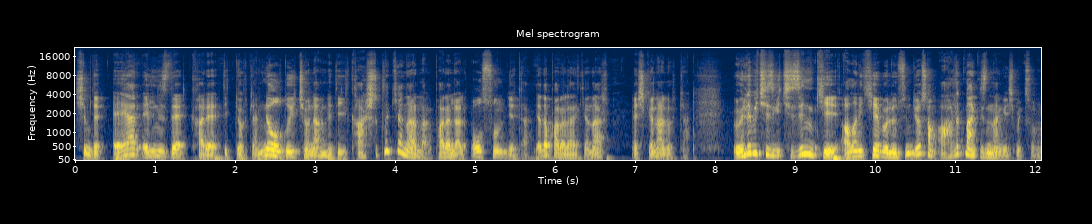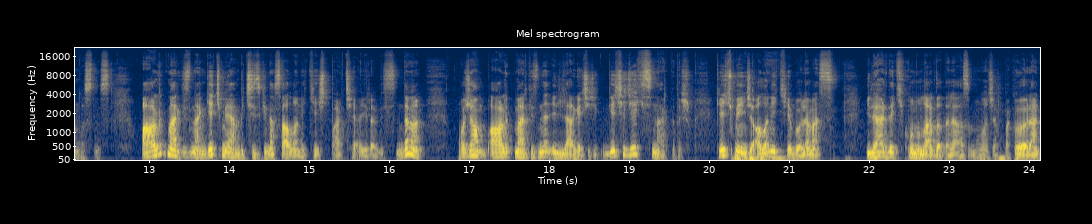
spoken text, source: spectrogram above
Şimdi eğer elinizde kare, dikdörtgen ne olduğu hiç önemli değil. Karşılıklı kenarlar paralel olsun yeter. Ya da paralel kenar, eşkenar dörtgen. Öyle bir çizgi çizin ki alan ikiye bölünsün diyorsam ağırlık merkezinden geçmek zorundasınız. Ağırlık merkezinden geçmeyen bir çizgi nasıl alanı iki eşit parçaya ayırabilsin değil mi? Hocam ağırlık merkezinden illa geçecek. Geçeceksin arkadaşım. Geçmeyince alanı ikiye bölemezsin. İlerideki konularda da lazım olacak. Bak öğren.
